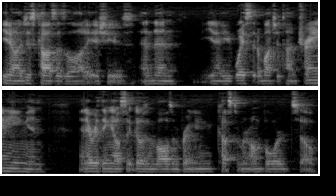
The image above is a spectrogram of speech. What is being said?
you know it just causes a lot of issues. And then you know you've wasted a bunch of time training and and everything else that goes involved in bringing a customer on board. So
